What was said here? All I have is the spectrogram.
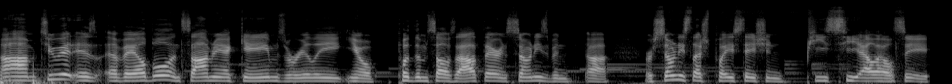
um, to it, is available. Insomniac Games really, you know, put themselves out there, and Sony's been uh, or Sony slash PlayStation PC LLC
